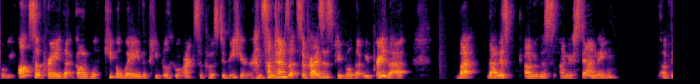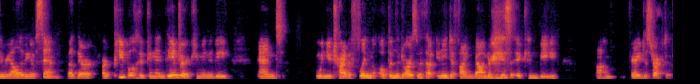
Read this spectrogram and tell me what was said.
But we also pray that God will keep away the people who aren't supposed to be here. And sometimes that surprises people that we pray that, but that is out of this understanding of the reality of sin, that there are people who can endanger a community. And when you try to fling open the doors without any defined boundaries, it can be um, very destructive.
